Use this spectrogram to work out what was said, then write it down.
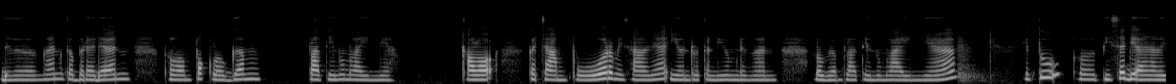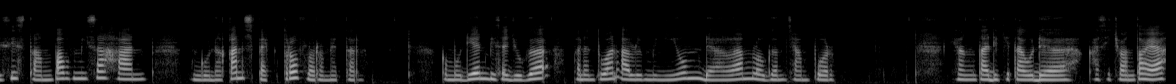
dengan keberadaan kelompok logam platinum lainnya. Kalau kecampur misalnya ion rutenium dengan logam platinum lainnya, itu e, bisa dianalisis tanpa pemisahan menggunakan spektrofluorometer. Kemudian bisa juga penentuan aluminium dalam logam campur. Yang tadi kita udah kasih contoh ya,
